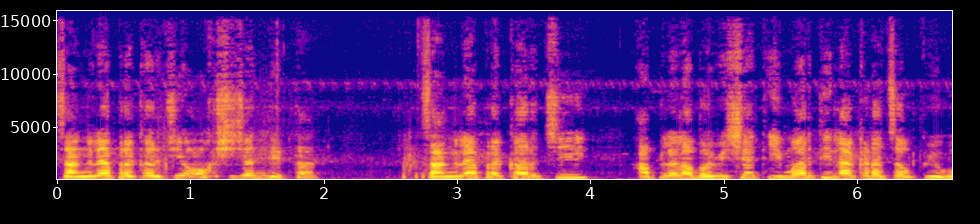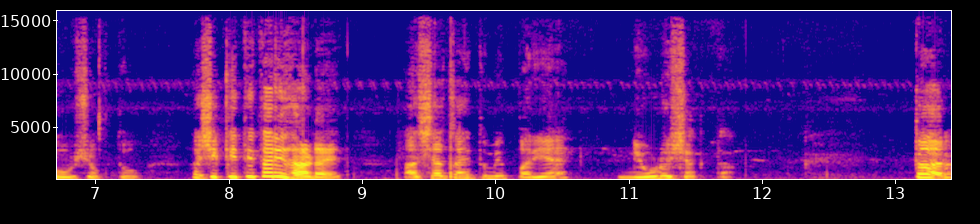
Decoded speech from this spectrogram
चांगल्या प्रकारची ऑक्सिजन देतात. चांगल्या प्रकारची आपल्याला भविष्यात इमारती लाकडाचा उपयोग होऊ शकतो. अशी कितीतरी झाडं आहेत अशाचाही तुम्ही पर्याय निवडू शकता. तर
